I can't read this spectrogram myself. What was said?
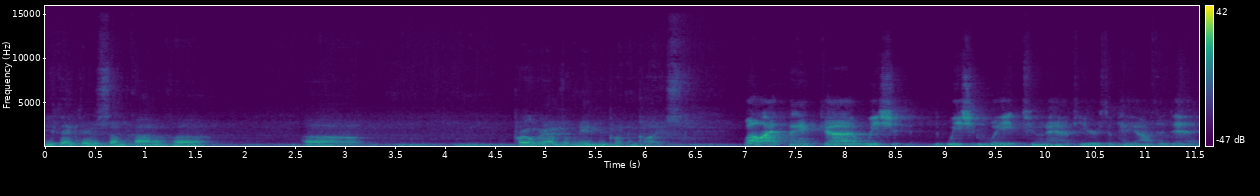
do you think there's some kind of, uh, uh, programs that we need to be putting in place? Well, I think uh, we should we should wait two and a half years to pay off the debt,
